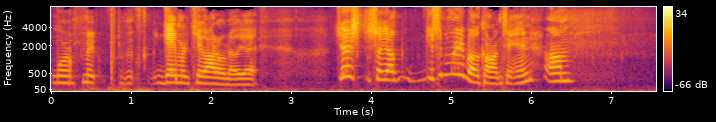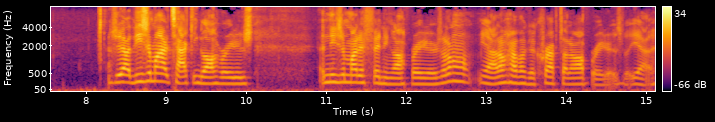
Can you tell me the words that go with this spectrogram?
or game or two. I don't know yet. Just so y'all get some Rainbow content in. Um. So yeah, these are my attacking operators. And these are my defending operators. I don't, yeah, I don't have like a crap ton of operators, but yeah.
